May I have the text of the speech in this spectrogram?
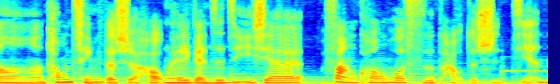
嗯，通勤的时候可以给自己一些放空或思考的时间。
